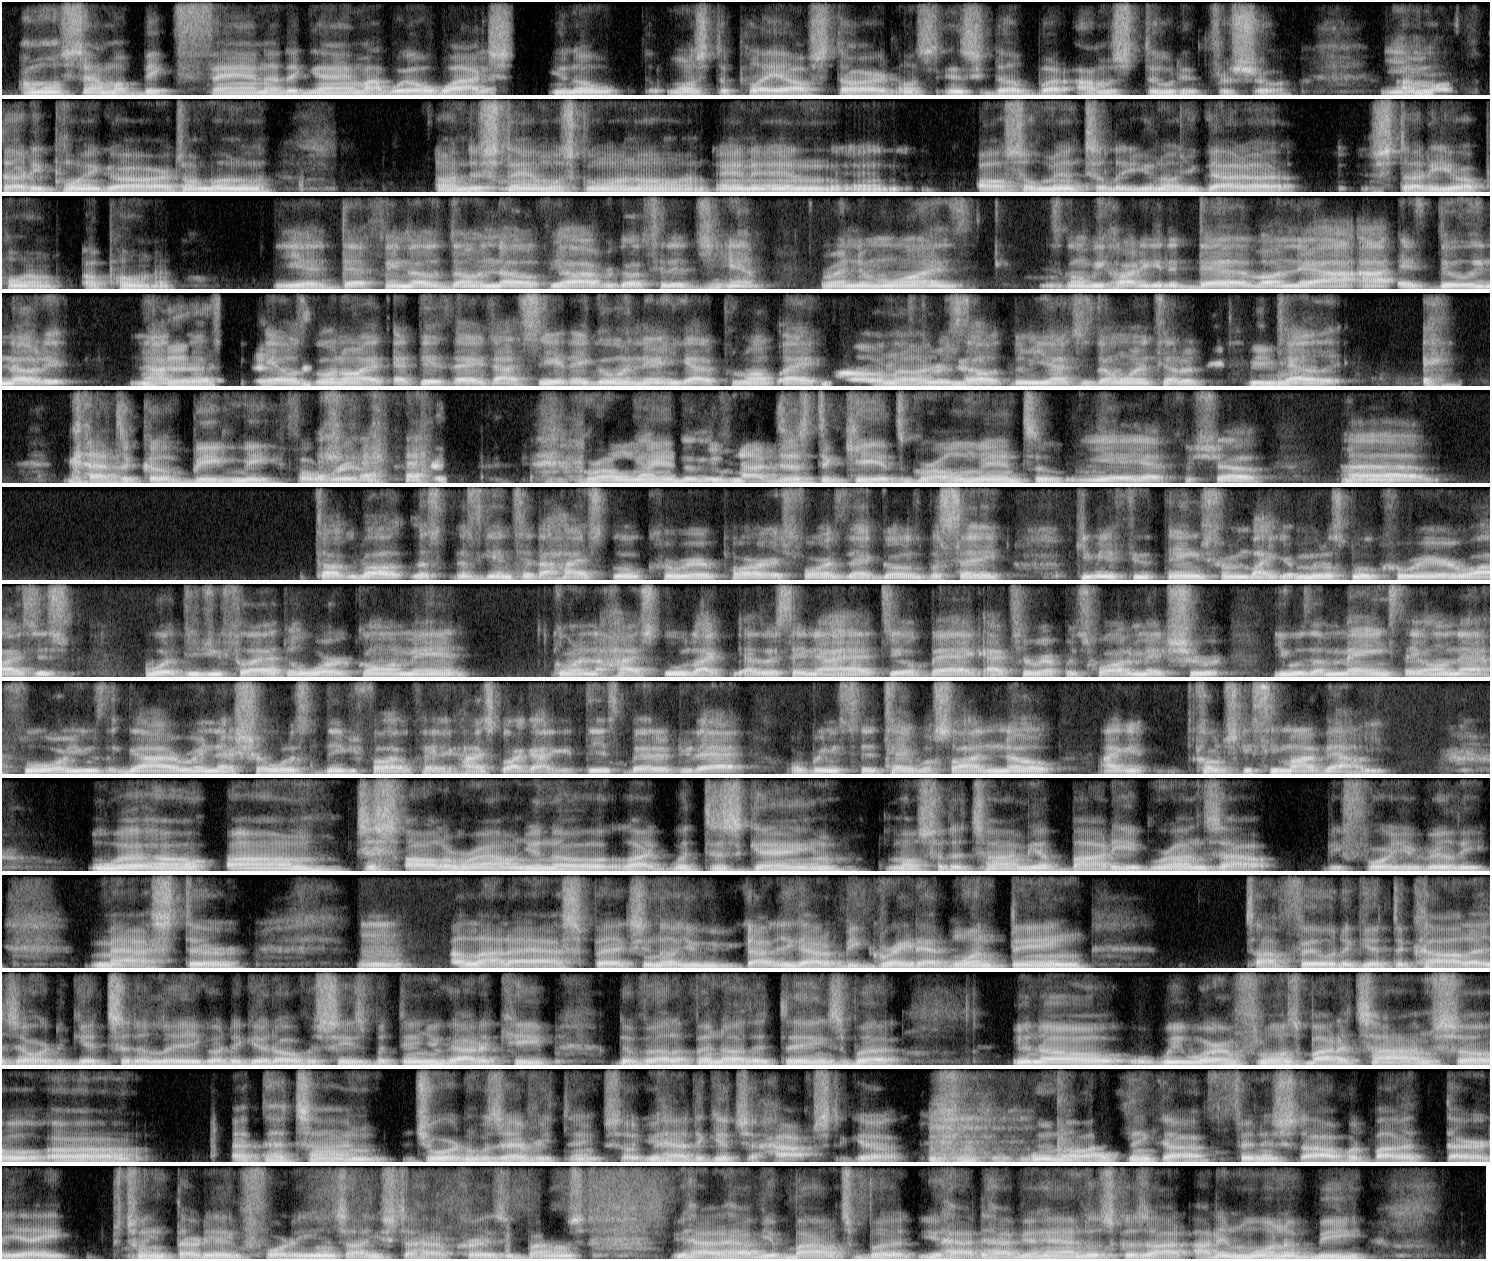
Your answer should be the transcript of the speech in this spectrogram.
I won't say I'm a big fan of the game. I will watch, yeah. you know, once the playoffs start on NCAA, but I'm a student for sure. Yeah. I'm gonna study point guards. I'm gonna understand what's going on. And and and also mentally, you know, you gotta study your opponent. Yeah, definitely. Those don't know if y'all ever go to the gym, run them ones. It's gonna be hard to get a dub on there. I, I, it's duly noted. Not what else going on at, at, this age. I see it. They go in there. And he got to put them up. Hey, oh, no, the result. The youngsters don't want to tell the, tell it. got to come beat me for real. grown men too, not just the kids. Grown men too. Yeah, yeah, for sure. Mm-hmm. Uh, talk about let's let's get into the high school career part as far as that goes. But say, give me a few things from like your middle school career wise. Just what did you feel like had to work on, man, going to high school? Like as I say now, add to your bag, add to your repertoire to make sure you was a mainstay on that floor. You was the guy running that show. What are some things you feel like? Okay, high school, I gotta get this better, do that, or bring this to the table so I know I can coach can see my value. Well, um, just all around, you know, like with this game, most of the time your body runs out before you really master mm. a lot of aspects. You know, you got you got to be great at one thing. I feel to get to college or to get to the league or to get overseas, but then you got to keep developing other things. But you know, we were influenced by the time, so uh, at that time Jordan was everything. So you had to get your hops together. you know, I think I finished out with about a 38, between 38 and 40 inch. I used to have crazy bounce. You had to have your bounce, but you had to have your handles because I, I didn't want to be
